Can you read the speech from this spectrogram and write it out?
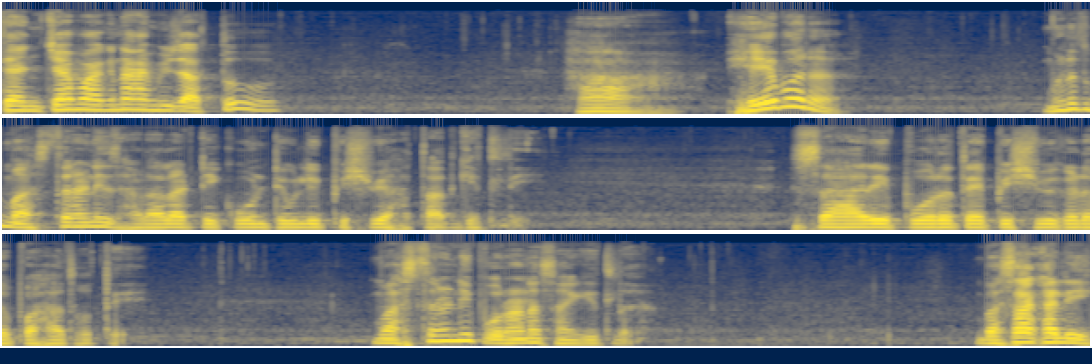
त्यांच्या मागनं आम्ही जातो. हां हे बरं. म्हणत मास्तरांनी झाडाला टेकवून ठेवली पिशवी हातात घेतली. सारी पोरं त्या पिशवीकडं पाहत होते. मास्तरांनी पोरांना सांगितलं बसा खाली.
